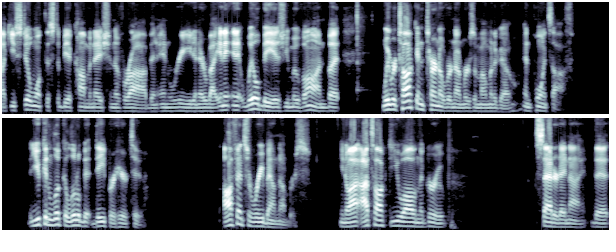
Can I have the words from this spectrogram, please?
like you still want this to be a combination of Rob and, and Reed and everybody, and it, and it will be as you move on. But we were talking turnover numbers a moment ago and points off. You can look a little bit deeper here too. Offensive rebound numbers. You know, I, I talked to you all in the group Saturday night that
